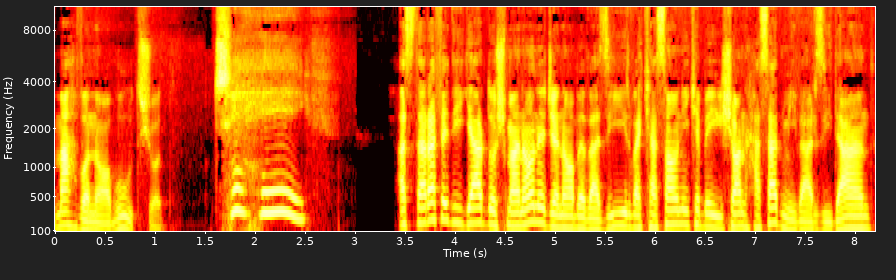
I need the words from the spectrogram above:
محو و نابود شد. چه حیف! از طرف دیگر دشمنان جناب وزیر و کسانی که به ایشان حسد میورزیدند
